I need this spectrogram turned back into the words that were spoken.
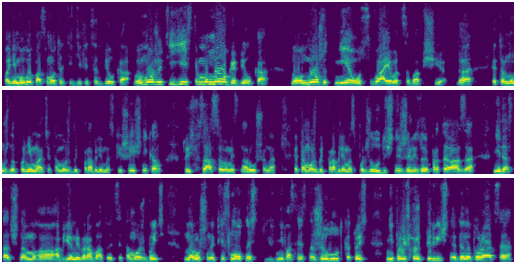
По нему вы посмотрите дефицит белка. Вы можете есть много белка, но он может не усваиваться вообще. Да? Это нужно понимать. Это может быть проблема с кишечником, то есть всасываемость нарушена. Это может быть проблема с поджелудочной железой протеаза, в недостаточном э, объеме вырабатывается. Это может быть нарушена кислотность непосредственно желудка, то есть не происходит первичная денатурация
